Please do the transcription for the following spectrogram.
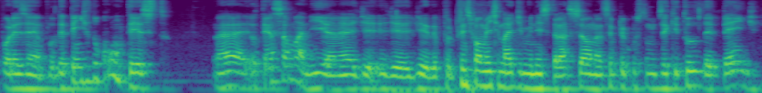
por exemplo, depende do contexto. Né? Eu tenho essa mania, né? De, de, de, principalmente na administração, né? Eu sempre costumo dizer que tudo depende.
